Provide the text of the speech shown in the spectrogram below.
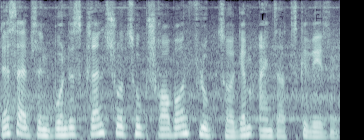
Deshalb sind Bundesgrenzschutzhubschrauber und Flugzeuge im Einsatz gewesen.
